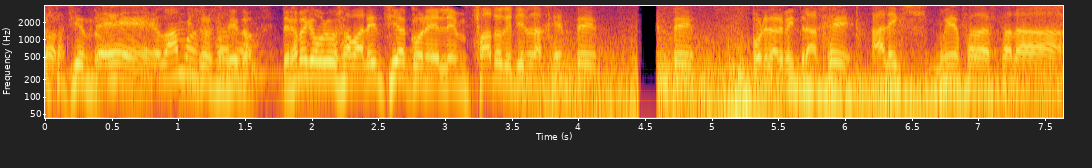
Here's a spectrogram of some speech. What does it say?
está haciendo. Pero vamos, todo. Déjame que volvamos a Valencia con el enfado que tiene la gente gente por el arbitraje. Alex, muy enfadada está la,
